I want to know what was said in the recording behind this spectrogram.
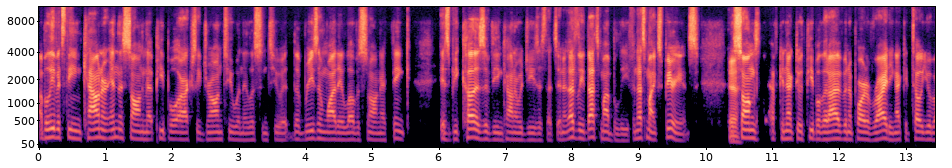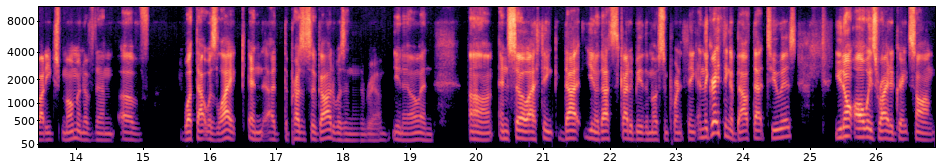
I believe it's the encounter in the song that people are actually drawn to when they listen to it. The reason why they love a song, I think, is because of the encounter with Jesus that's in it. That's that's my belief and that's my experience. Yeah. The songs have connected with people that I've been a part of writing. I could tell you about each moment of them of what that was like, and uh, the presence of God was in the room, you know, and um, and so I think that, you know, that's got to be the most important thing. And the great thing about that too is you don't always write a great song.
